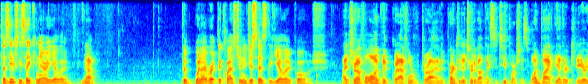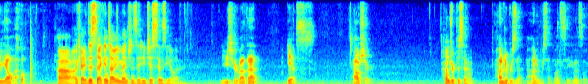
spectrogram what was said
Does he actually say canary yellow? no. The when I wrote the question, it just says the yellow Porsche. I drove along the gravel drive and parked at a turnabout next to two Porsches, one black, the other canary yellow. Ah, okay. The second time he mentions it, he just says yellow. you sure about that? Yes, How sure? hundred percent. Hundred percent. hundred percent. Let's see. Let's look.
